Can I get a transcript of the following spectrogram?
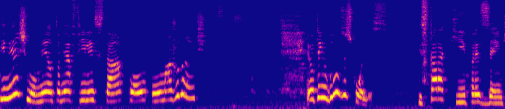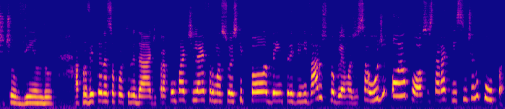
E neste momento a minha filha está com uma ajudante. Eu tenho duas escolhas estar aqui presente, te ouvindo, aproveitando essa oportunidade para compartilhar informações que podem prevenir vários problemas de saúde, ou eu posso estar aqui sentindo culpa.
